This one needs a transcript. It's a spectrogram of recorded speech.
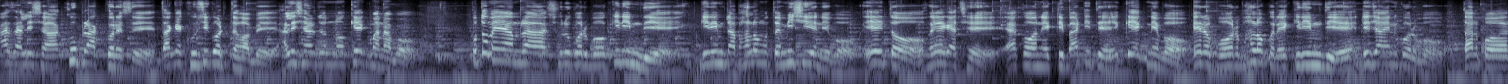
আজ আলিশা খুব রাগ করেছে, তাকে খুশি করতে হবে। আলিশার জন্য কেক বানাবো। প্রথমে আমরা শুরু করব ক্রিম দিয়ে। ক্রিমটা ভালো মতো মিশিয়ে নেব। এই তো, হয়ে গেছে। এখন একটি বাটিতে কেক নেব। এর ওপর ভালো করে ক্রিম দিয়ে ডিজাইন করব। তারপর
